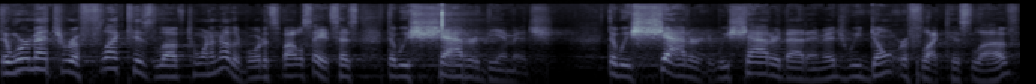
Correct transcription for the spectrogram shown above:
That we're meant to reflect his love to one another. But what does the Bible say? It says that we shattered the image. That we shattered, we shattered that image. We don't reflect his love,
